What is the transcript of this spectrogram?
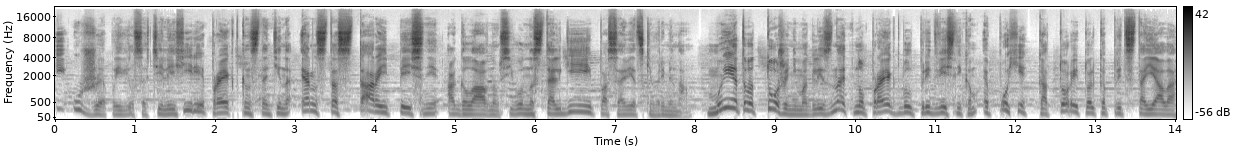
И уже появился в телеэфире проект Константина Эрнста «Старые песни о главном» с его ностальгией по советским временам. Мы этого тоже не могли знать, но проект был предвестником эпохи, которой только предстояло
